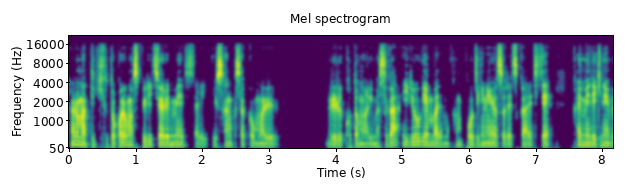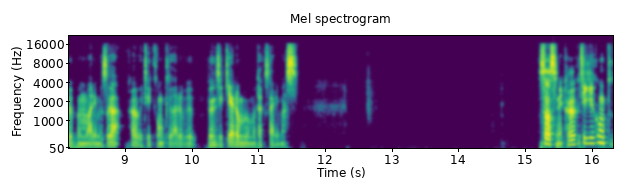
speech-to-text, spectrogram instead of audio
アロマって聞くとこれもスピリチュアルイメージたり、うさんくさく思われるれることもありますが、医療現場でも漢方的な要素で使われてて、解明できない部分もありますが、科学的根拠がある分析や論文もたくさんあります。そうですね。科学的根拠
